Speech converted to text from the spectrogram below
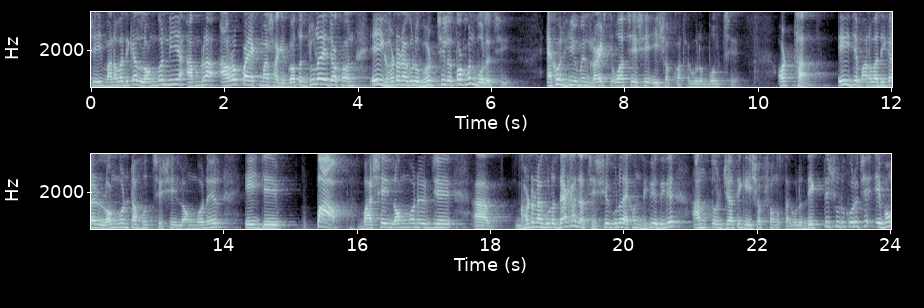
সেই মানবাধিকার লঙ্ঘন নিয়ে আমরা আরও কয়েক মাস আগে, গত জুলাই যখন এই ঘটনাগুলো ঘটছিল, তখন বলেছি, এখন হিউম্যান রাইটস ওয়াচে এসে এই সব কথাগুলো বলছে। অর্থাৎ এই যে মানবাধিকার লঙ্ঘনটা হচ্ছে, সেই লঙ্ঘনের এই যে পাপ বা সেই লঙ্ঘনের যে ঘটনাগুলো দেখা যাচ্ছে, সেগুলো এখন ধীরে ধীরে আন্তর্জাতিক এইসব সংস্থাগুলো দেখতে শুরু করেছে এবং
